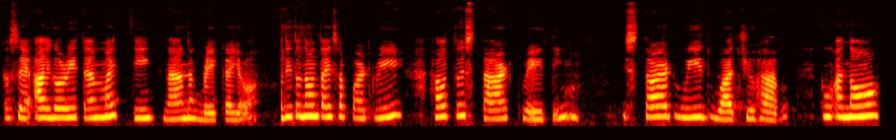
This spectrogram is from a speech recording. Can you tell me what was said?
kasi algorithm might think na nag-break kayo. Dito naman tayo sa part 3, how to start creating. Start with what you have. Kung ano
